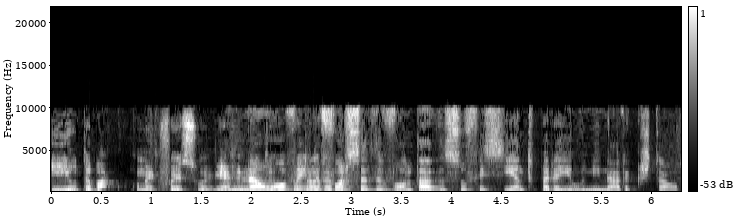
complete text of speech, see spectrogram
E o tabaco? Como é que foi a sua guerra Não contra, houve ainda força de vontade suficiente para eliminar a questão.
